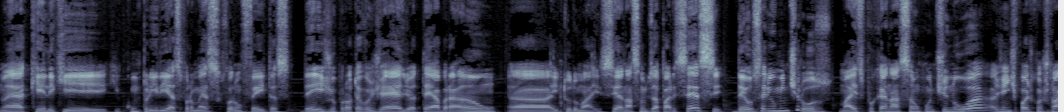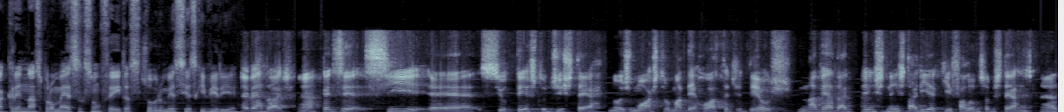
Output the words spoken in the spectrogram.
não é, aquele que que, que cumpriria as promessas que foram feitas desde o proto-evangelho até Abraão uh, e tudo mais. Se a nação desaparecesse, Deus seria um mentiroso. Mas porque a nação continua, a gente pode continuar crendo nas promessas que são feitas sobre o Messias que viria. É verdade, né? Quer dizer, se, é, se o texto de Esther nos mostra uma derrota de Deus, na verdade a gente nem estaria aqui falando sobre Esther, né?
